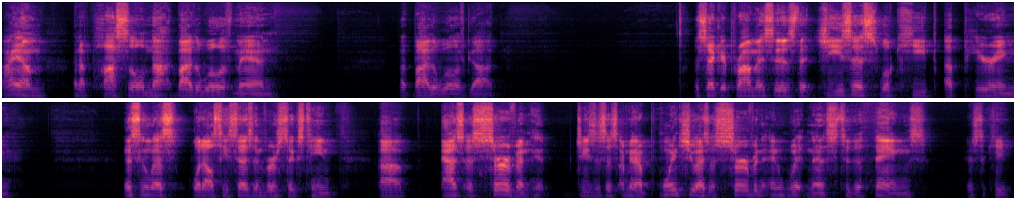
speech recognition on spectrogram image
I am an apostle not by the will of man, but by the will of God. The second promise is that Jesus will keep appearing. Listen to what else he says in verse 16. Uh, as a servant, Jesus says, I'm going to appoint you as a servant and witness to the things, here's the key,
